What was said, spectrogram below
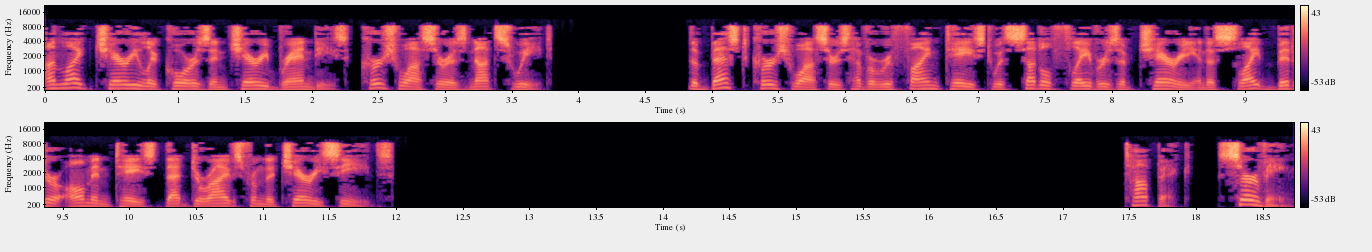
Unlike cherry liqueurs and cherry brandies, Kirschwasser is not sweet. The best Kirschwassers have a refined taste with subtle flavors of cherry and a slight bitter almond taste that derives from the cherry seeds. Serving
